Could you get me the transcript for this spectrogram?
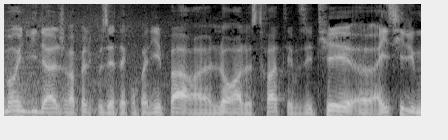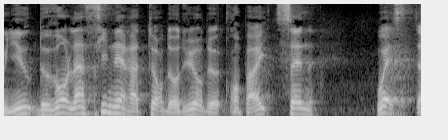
Maureen Vidal. Je rappelle que vous êtes accompagnée par Laura Lestrade et vous étiez à ici du devant l'incinérateur d'ordures de Grand Paris, Seine Ouest.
